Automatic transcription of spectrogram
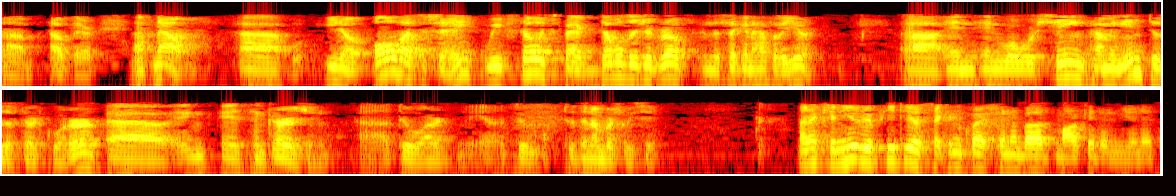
um, out there. Now, you know, all that to say, we still expect double-digit growth in the second half of the year. Uh and and what we're seeing coming into the third quarter is encouraging to our, to the numbers we see. Anna, can you repeat your second question about market and units?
